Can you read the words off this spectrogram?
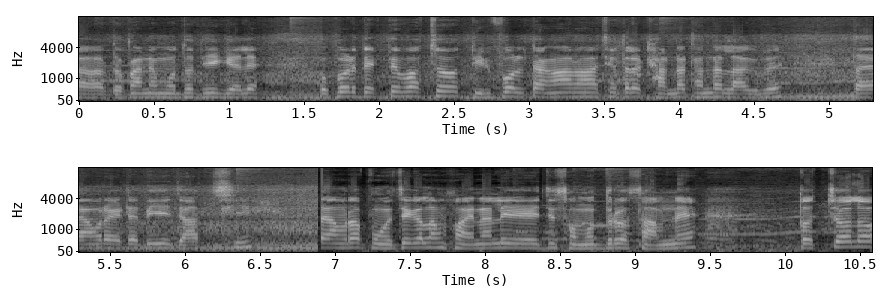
আর দোকানের মধ্যে দিয়ে গেলে উপরে দেখতে পাচ্ছ তিরপল টাঙানো আছে, তাহলে ঠান্ডা ঠান্ডা লাগবে, তাই আমরা এটা দিয়ে যাচ্ছি। তাই আমরা পৌঁছে গেলাম ফাইনালি এই যে সমুদ্র সামনে। তো চলো,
